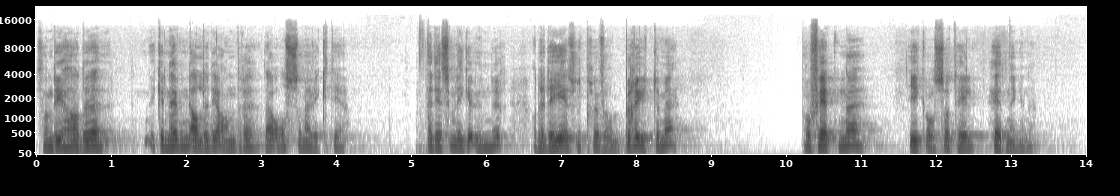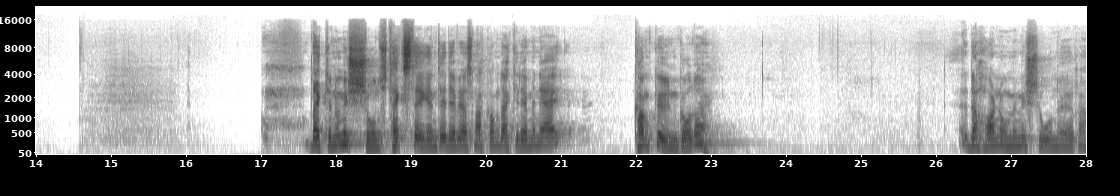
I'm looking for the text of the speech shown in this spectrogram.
som de hadde Ikke nevn alle de andre. Det er oss som er viktige. Det er det som ligger under, og det er det Jesus prøver å bryte med. Profetene gikk også til hedningene. Det er ikke noe misjonstekst, egentlig, det vi har snakka om. det er ikke det, Men jeg kan ikke unngå det. Det har noe med misjon å gjøre.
